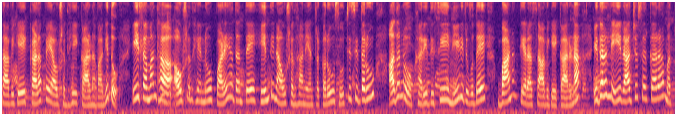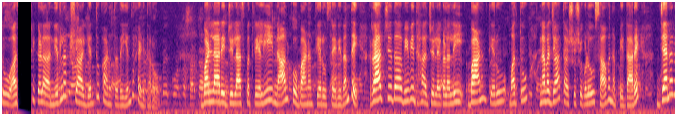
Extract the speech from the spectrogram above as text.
ಸಾವಿಗೆ ಕಳಪೆ ಔಷಧಿ ಕಾರಣವಾಗಿದ್ದು, ಈ ಸಂಬಂಧ ಔಷಧಿಯನ್ನು ಪಡೆಯದಂತೆ ಹಿಂದಿನ ಔಷಧ ನಿಯಂತ್ರಕರು ಸೂಚಿಸಿದ್ದರೂ ಅದನ್ನು ಖರೀದಿಸಿ ನೀಡಿರುವುದೇ ಬಾಣಂತಿಯರ ಸಾವಿಗೆ ಕಾರಣ. ಇದರಲ್ಲಿ ರಾಜ್ಯ ಸರ್ಕಾರ ಮತ್ತು ಅಧಿಕಾರಿಗಳ ನಿರ್ಲಕ್ಷ್ಯ ಎದ್ದು ಕಾಣುತ್ತದೆ ಎಂದು ಹೇಳಿದರು. ಬಳ್ಳಾರಿ ಜಿಲ್ಲಾಸ್ಪತ್ರೆಯಲ್ಲಿ ನಾಲ್ಕು ಬಾಣಂತಿಯರು ಸೇರಿದಂತೆ ರಾಜ್ಯದ ವಿವಿಧ ಜಿಲ್ಲೆಗಳಲ್ಲಿ ಬಾಣಂತಿಯರು ಮತ್ತು ನವಜಾತ ಶಿಶುಗಳು ಸಾವನ್ನಪ್ಪಿದ್ದಾರೆ. ಜನರ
